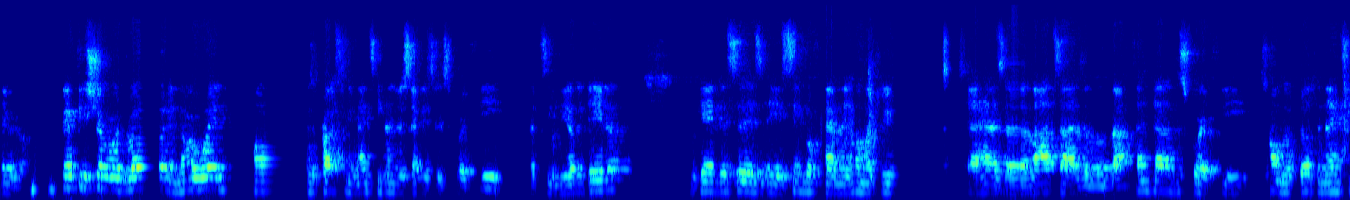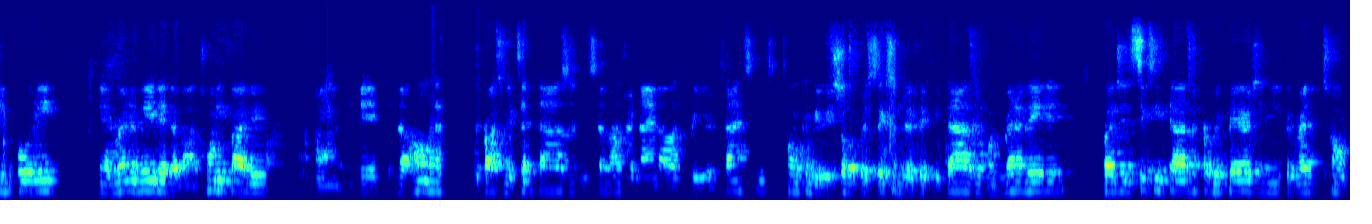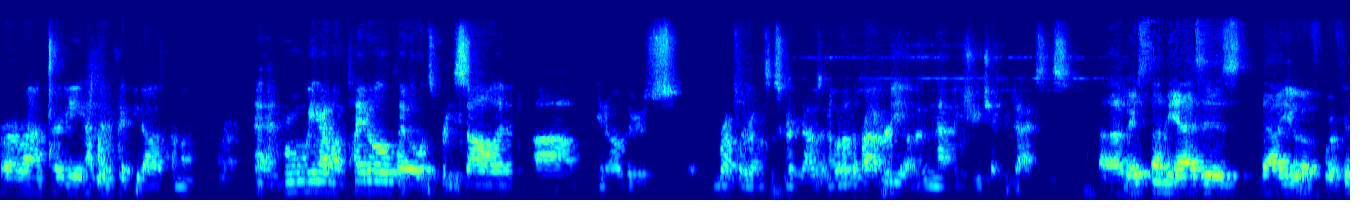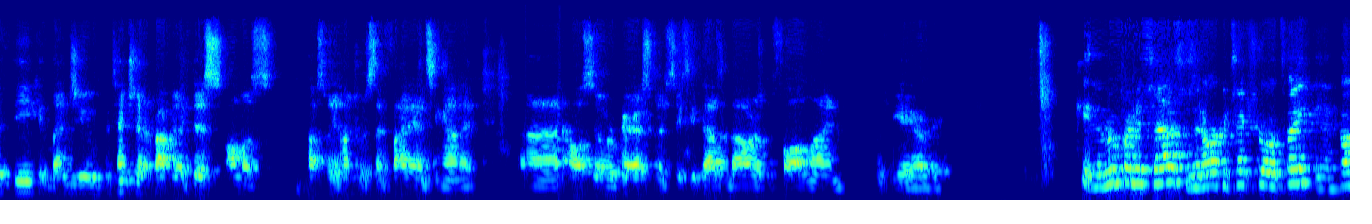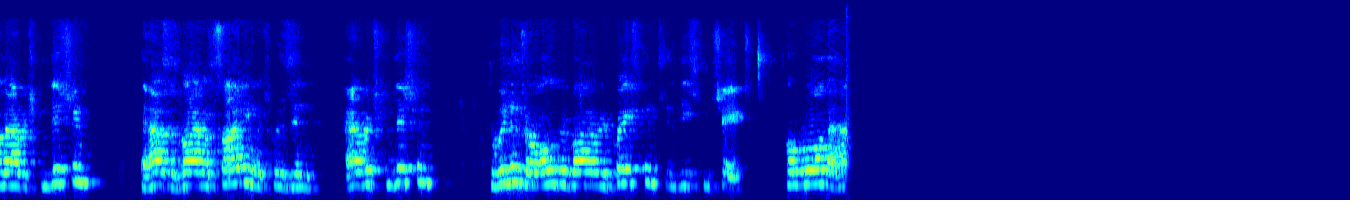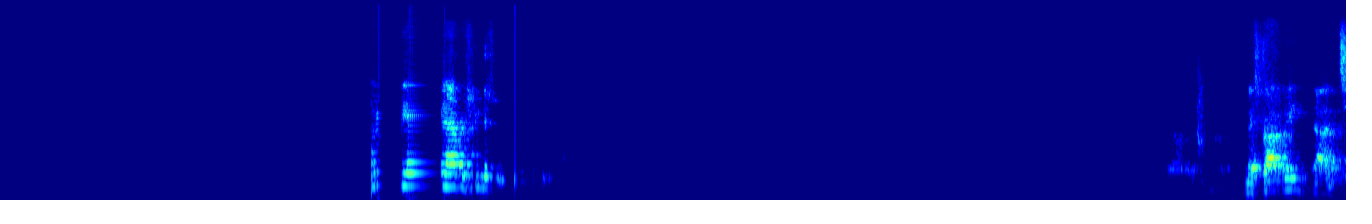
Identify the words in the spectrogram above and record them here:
There we go. 50 Sherwood Road in Norwood, home is approximately 1,976 square feet. Let's see the other data. Okay, this is a single-family home, that has a lot size of about 10,000 square feet. This home was built in 1940 and renovated about 25 years. Uh, it- The home has approximately $10,709 per year in taxes. Home can be resold for 650,000 when renovated. Budget 60,000 for repairs, and you can rent this home for around $3,850 per month. And from what we have on title, title looks pretty solid. Um, you know, there's roughly around six hundred thousand owed on the property. Other than that, make sure you check your taxes. Uh, based on the as-is value of four fifty, could lend you potentially on a property like this, almost possibly hundred percent financing on it. Uh, also repair estimate of sixty thousand dollars would fall in line with the ARV. Okay, the roof on this house is an architectural type in above average condition. The house is vinyl siding, which was in average condition. The windows are older vinyl replacements in decent shape. Overall, the average condition. Next property, uh,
